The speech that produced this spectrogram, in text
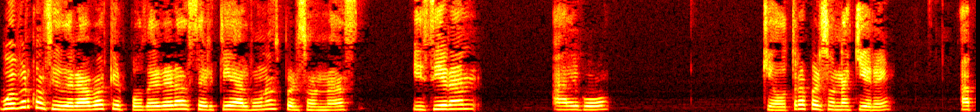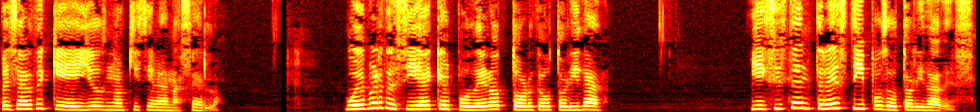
Weber consideraba que el poder era hacer que algunas personas hicieran algo que otra persona quiere, a pesar de que ellos no quisieran hacerlo. Weber decía que el poder otorga autoridad. Y existen tres tipos de autoridades.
